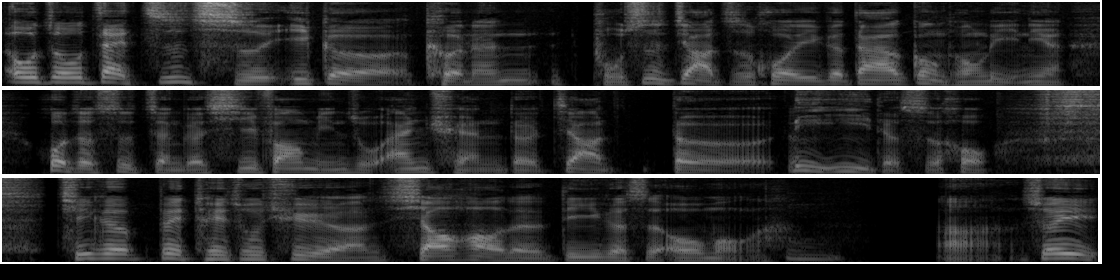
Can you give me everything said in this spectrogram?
欧洲在支持一个可能普世价值或一个大家共同理念，或者是整个西方民主安全的价的利益的时候，其实被推出去啊，消耗的第一个是欧盟啊。嗯啊，所以，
